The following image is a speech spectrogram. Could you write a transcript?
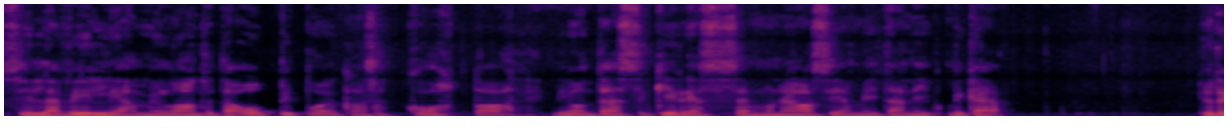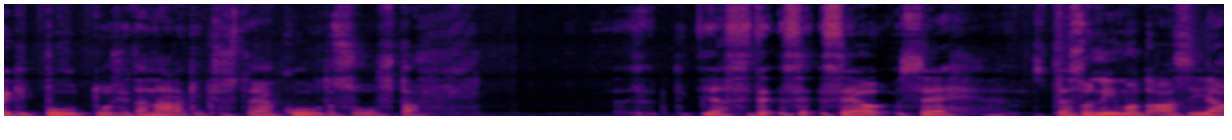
sillä Williamilla on tätä oppipoikaansa kohtaan, niin on tässä kirjassa semmoinen asia, mitä, niin- mikä jotenkin puuttuu siitä narkiksesta ja kultasuusta. Ja se, se, se, on- se, tässä on niin monta asiaa,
